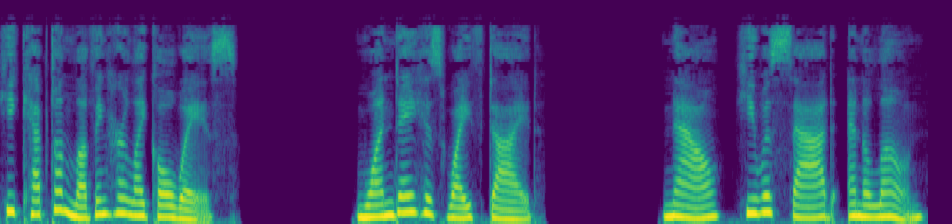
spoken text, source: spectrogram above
He kept on loving her like always. One day his wife died. Now, he was sad and alone.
